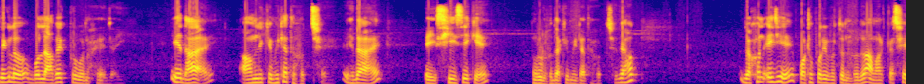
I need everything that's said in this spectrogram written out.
যেগুলো বললে আবেগপ্রবণ হয়ে যায়। এ দায় আওয়ামী লীগকে মেটাতে হচ্ছে। এ দায় এই সিসিকে নুরুল হুদাকে মেটাতে হচ্ছে। যাই হোক, যখন এই যে পট পরিবর্তন হলো, আমার কাছে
